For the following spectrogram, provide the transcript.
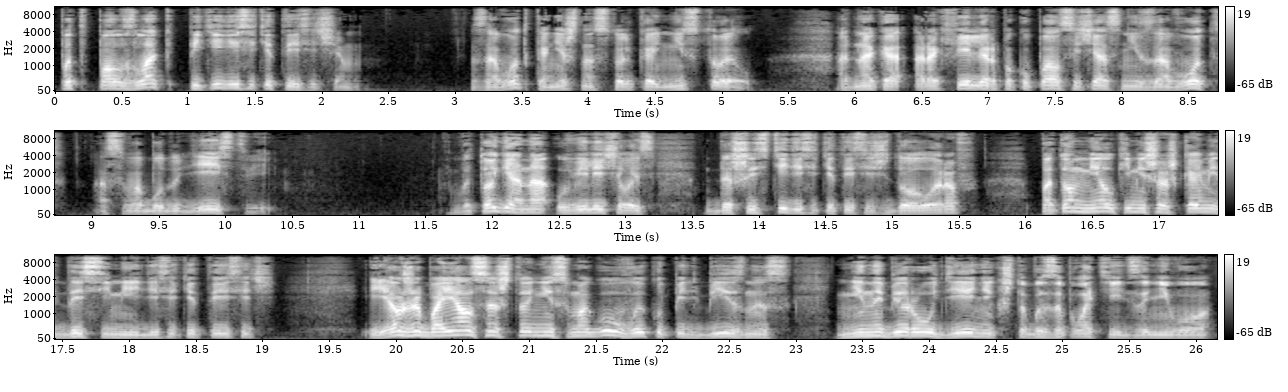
подползла к 50 тысячам. Завод, конечно, столько не стоил. Однако Рокфеллер покупал сейчас не завод, а свободу действий. В итоге она увеличилась до 60 тысяч долларов, потом мелкими шажками до 70 тысяч. И я уже боялся, что не смогу выкупить бизнес, не наберу денег, чтобы заплатить за него,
